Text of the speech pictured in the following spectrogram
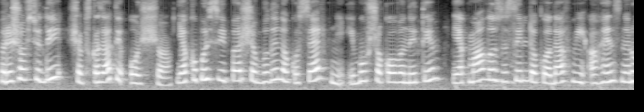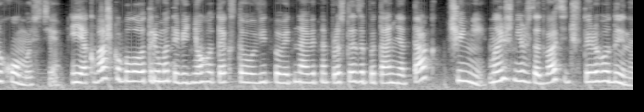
Прийшов сюди, щоб сказати ось що. Я купив свій перший будинок у серпні і був шокований тим, як мало зусиль докладав мій агент з нерухомості, і як важко було отримати від нього текстову відповідь навіть на просте запитання так чи ні, менш ніж за 24 години.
